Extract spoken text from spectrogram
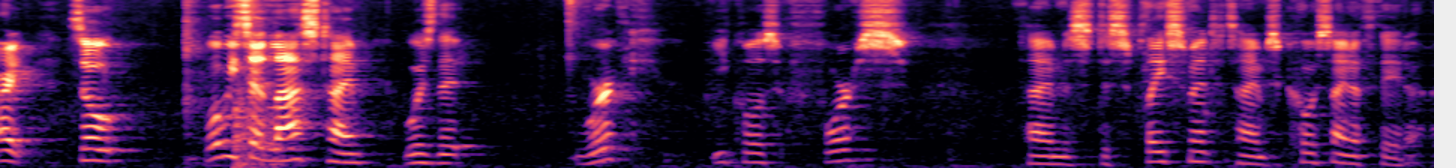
All right, so what we said last time was that work equals force times displacement times cosine of theta.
